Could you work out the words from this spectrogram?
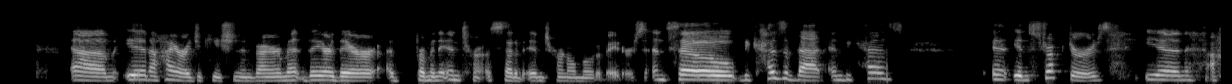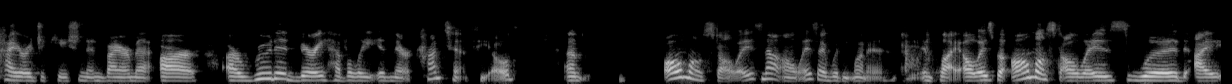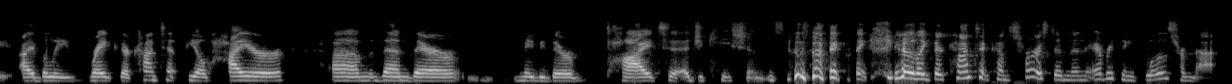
um, in a higher education environment, they are there uh, from an internal set of internal motivators. And so, because of that, and because instructors in a higher education environment are are rooted very heavily in their content field. Um, almost always, not always, I wouldn't want to imply always, but almost always would I I believe rank their content field higher um, than their maybe their tie to education specifically. You know, like their content comes first and then everything flows from that.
